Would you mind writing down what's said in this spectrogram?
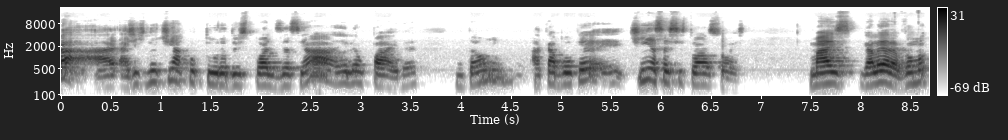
a, a, gente não tinha a cultura do spoiler dizer assim, ah, ele é o pai, né? Então, acabou que eh, tinha essas situações. Mas, galera, vamos,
